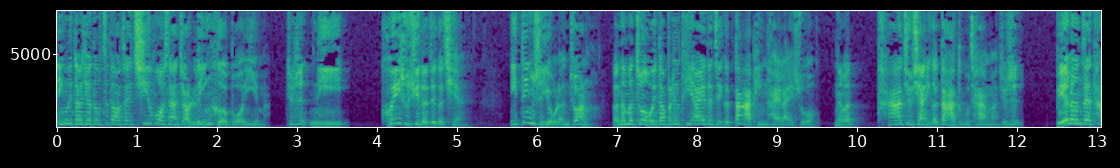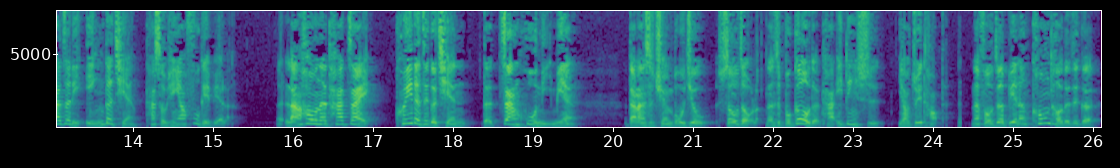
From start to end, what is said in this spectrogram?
因为大家都知道在期货上叫零和博弈嘛，就是你。亏出去的这个钱，一定是有人赚了。呃，那么作为 WTI 的这个大平台来说，那么它就像一个大赌场嘛，就是别人在他这里赢的钱，他首先要付给别人，然后呢，他在亏的这个钱的账户里面，当然是全部就收走了，但是不够的，他一定是要追讨的。那否则别人空头的这个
